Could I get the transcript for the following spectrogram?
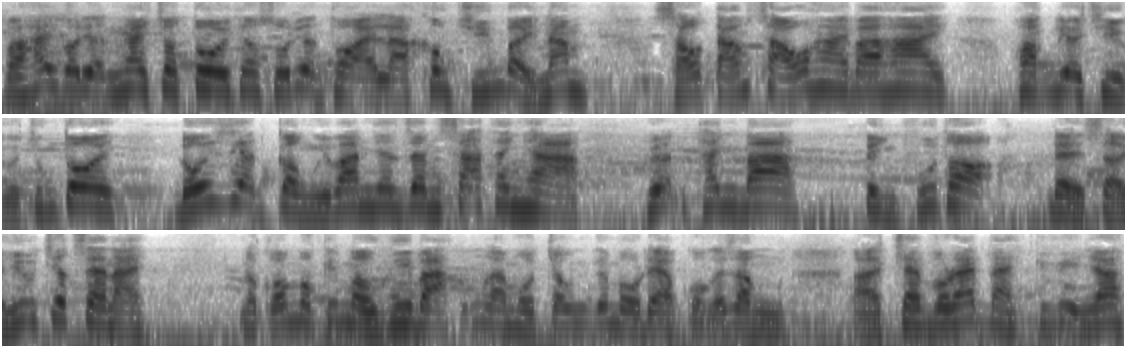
Và hãy gọi điện ngay cho tôi theo số điện thoại là 0975 686 232 hoặc địa chỉ của chúng tôi đối diện cổng Ủy ban nhân dân xã Thanh Hà, huyện Thanh Ba, tỉnh Phú Thọ để sở hữu chiếc xe này. Nó có một cái màu ghi bạc cũng là một trong cái màu đẹp của cái dòng uh, Chevrolet này quý vị nhá.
